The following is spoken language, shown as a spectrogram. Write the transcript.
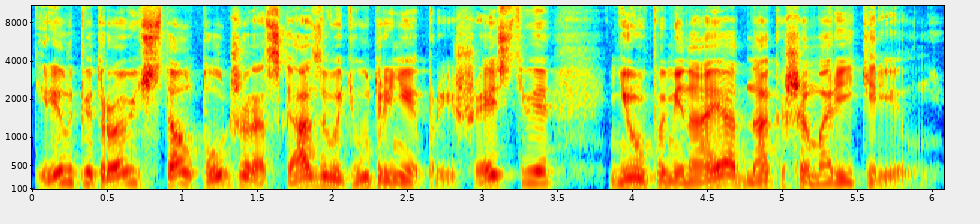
Кирилл Петрович стал тут же рассказывать утреннее происшествие, не упоминая, однако, Шамарии Кирилловне.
